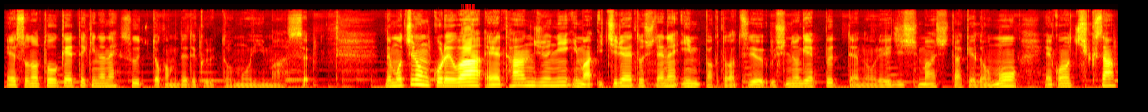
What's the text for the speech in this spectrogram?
えー、その統計的なね、数値とかも出てくると思います。でもちろんこれは、えー、単純に今一例としてねインパクトが強い牛のゲップっていうのを例示しましたけども、えー、この畜産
